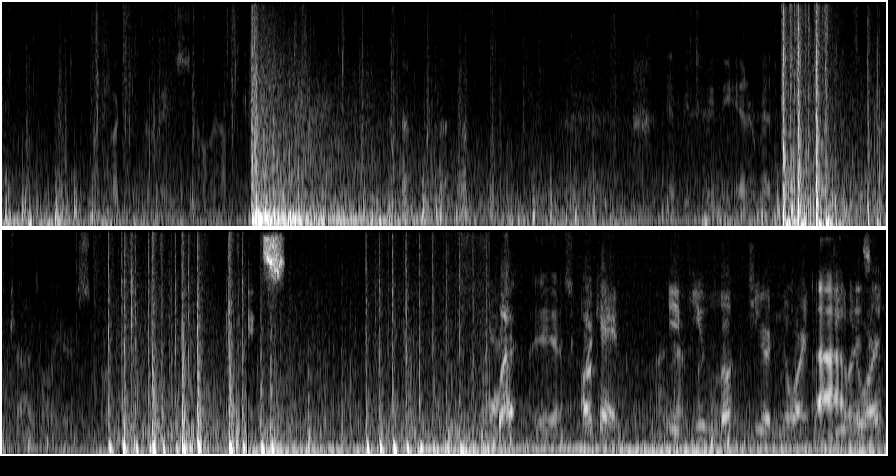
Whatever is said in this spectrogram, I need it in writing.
Fucking roommates just going out the In between the intermittent explosions and gunshots, all I hear is smoke. Thanks. What? Yes. Okay, if you look to your north, Ah, due what is north,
